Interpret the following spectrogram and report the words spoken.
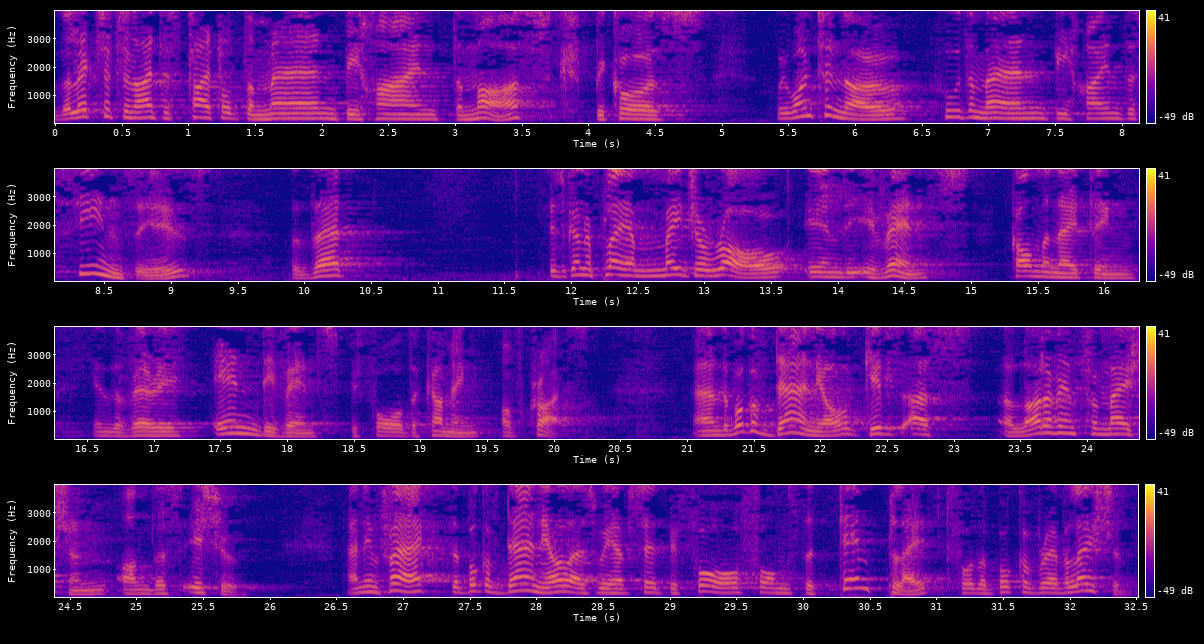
The lecture tonight is titled The Man Behind the Mask because we want to know who the man behind the scenes is that is going to play a major role in the events culminating in the very end events before the coming of Christ. And the book of Daniel gives us a lot of information on this issue. And in fact, the book of Daniel, as we have said before, forms the template for the book of Revelation.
